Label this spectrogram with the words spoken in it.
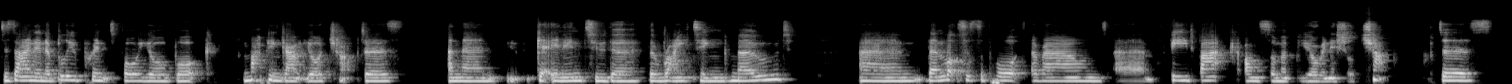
Designing a blueprint for your book, mapping out your chapters, and then getting into the the writing mode. Um, then lots of support around um, feedback on some of your initial chapters,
